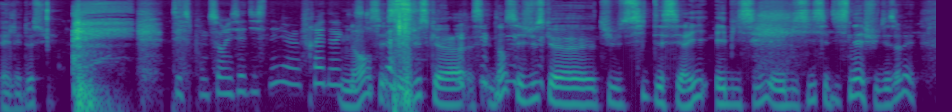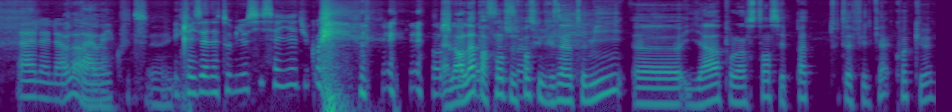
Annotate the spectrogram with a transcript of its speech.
elle est dessus. T'es sponsorisé Disney, Fred? Non, c'est juste que non, c'est juste que tu cites des séries ABC et ABC c'est Disney. Je suis désolé. Ah là là. Bah ouais, écoute. Et Grey's Anatomy aussi, ça y est, du coup? Alors là, par contre, je pense que Grey's Anatomy, il y a pour l'instant, c'est pas tout à fait le cas. Quoique,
